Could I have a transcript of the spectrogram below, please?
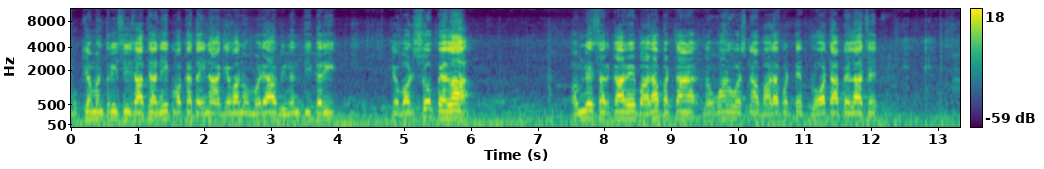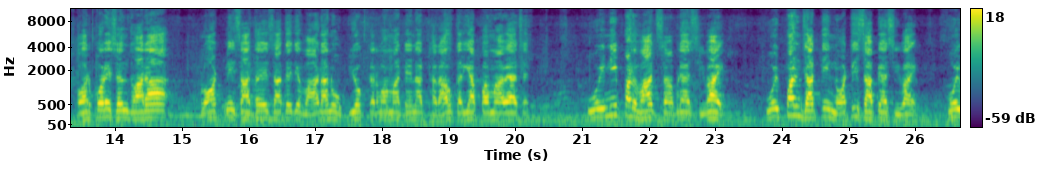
મુખ્યમંત્રીશ્રી સાથે અનેક વખત અહીંના આગેવાનો મળ્યા, વિનંતી કરી કે વર્ષો પહેલાં અમને સરકારે ભાડાપટ્ટા, નવ્વાણું વર્ષના ભાડાપટ્ટે પ્લોટ આપેલા છે. કોર્પોરેશન દ્વારા પ્લોટની સાથે સાથે જે વાડાનો ઉપયોગ કરવા માટેના ઠરાવ કરી આપવામાં આવ્યા છે. કોઈની પણ વાત સાંભળ્યા સિવાય, કોઈ પણ જાતની નોટિસ આપ્યા સિવાય, કોઈ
